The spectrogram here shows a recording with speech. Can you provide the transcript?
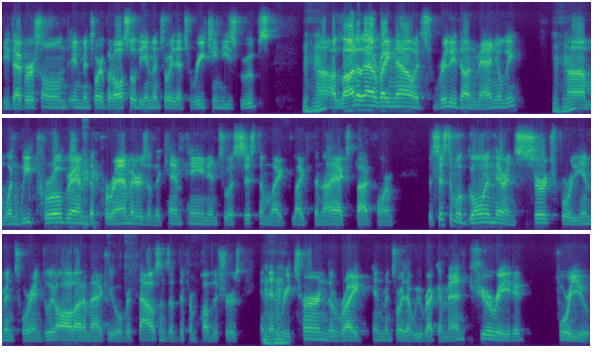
the diverse owned inventory, but also the inventory that's reaching these groups. Mm-hmm. Uh, a lot of that right now, it's really done manually. Mm-hmm. Um, when we program the parameters of the campaign into a system like like the NYIAX platform, the system will go in there and search for the inventory and do it all automatically over thousands of different publishers, and mm-hmm. then return the right inventory that we recommend, curated for you.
